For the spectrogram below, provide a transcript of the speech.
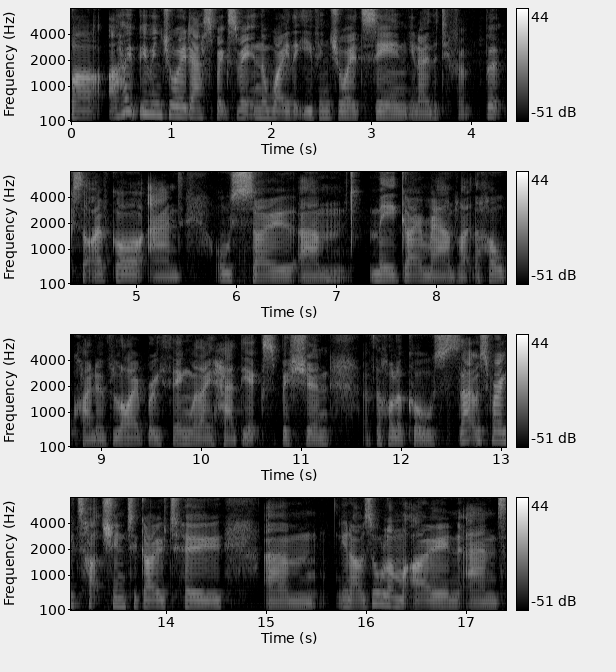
But I hope you've enjoyed aspects of it in the way that you've enjoyed seeing, you know, the different books that I've got and also um, me going around like the whole kind of library thing where they had the exhibition of the Holocaust. That was very touching to go to. Um, you know, I was all on my own and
